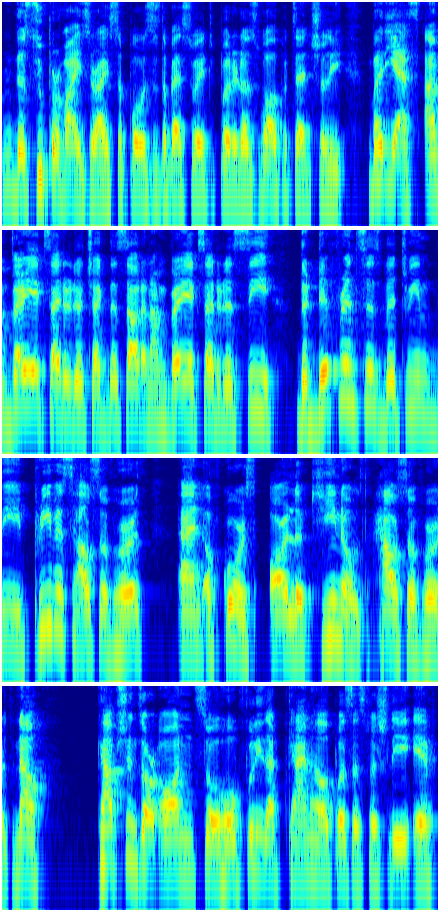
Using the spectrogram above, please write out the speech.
the supervisor i suppose is the best way to put it as well potentially. But yes i'm very excited to check this out and i'm very excited to see the differences between the previous house of hearth and of course arlecchino's house of hearth now captions are on so hopefully that can help us especially if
